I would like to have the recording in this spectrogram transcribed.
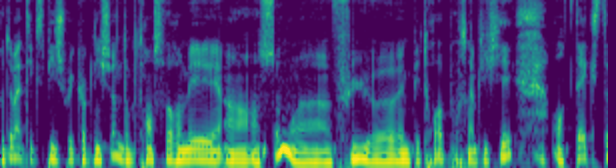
Automatic Speech Recognition, donc transformer un, son, un flux euh, MP3 pour simplifier, en texte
